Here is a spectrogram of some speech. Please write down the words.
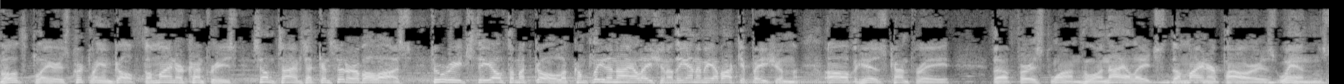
Both players quickly engulf the minor countries, sometimes at considerable loss, to reach the ultimate goal of complete annihilation of the enemy of occupation of his country. The first one who annihilates the minor powers wins.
